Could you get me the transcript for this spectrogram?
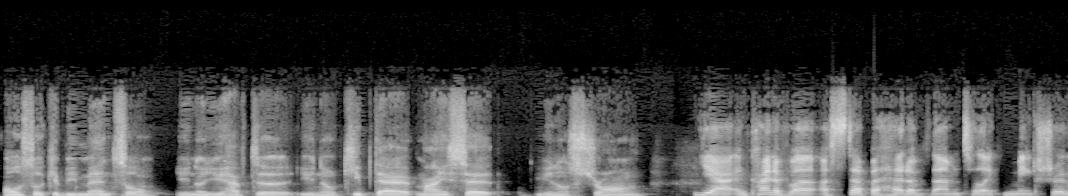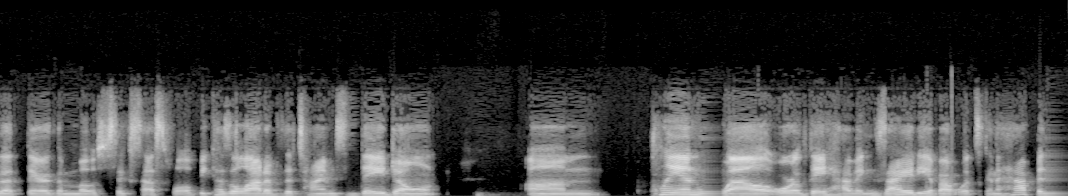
also, it could be mental. You know, you have to, you know, keep that mindset, you know, strong. yeah and kind of a, a step ahead of them to like make sure that they're the most successful because a lot of the times they don't um, plan well or they have anxiety about what's going to happen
